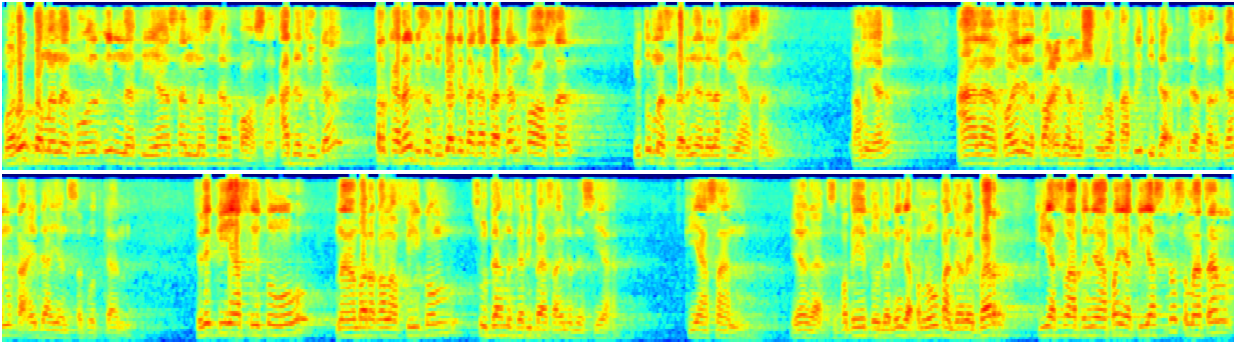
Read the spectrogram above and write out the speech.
Wa rubbama naqul inna qiyasan masdar qasa. Ada juga terkadang bisa juga kita katakan qasa itu masdarnya adalah qiyasan. Paham ya? Ala khairil qa'idah al-masyhurah tapi tidak berdasarkan kaidah yang disebutkan. Jadi qiyas itu nah barakallahu fikum sudah menjadi bahasa Indonesia kiasan. Ya enggak? Seperti itu. Jadi enggak perlu panjang lebar. Kias artinya apa? Ya kias itu semacam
